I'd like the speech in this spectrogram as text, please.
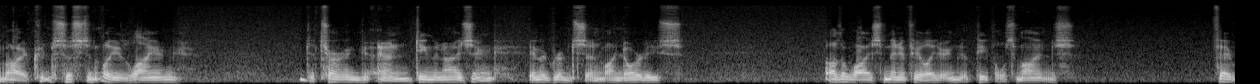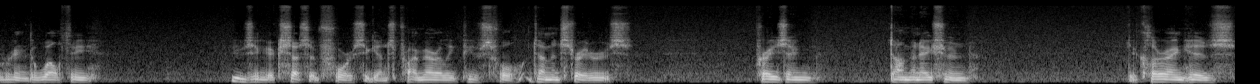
By consistently lying, deterring, and demonizing immigrants and minorities, otherwise manipulating the people's minds, favoring the wealthy using excessive force against primarily peaceful demonstrators, praising domination, declaring his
